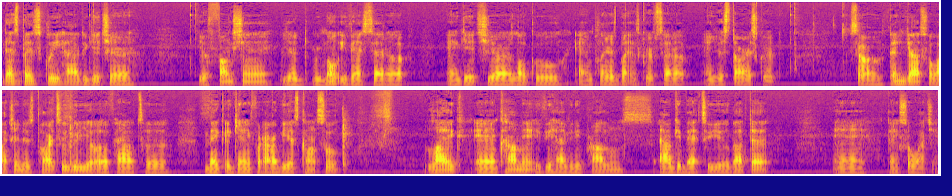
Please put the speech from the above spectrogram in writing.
that's basically how to get your your function, your remote event set up, and get your local and players button script set up, and your star script. So thank you guys for watching this part 2 video of how to make a game for the RBX console. like and comment if you have any problems. I'll get back to you about that. And thanks for watching.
